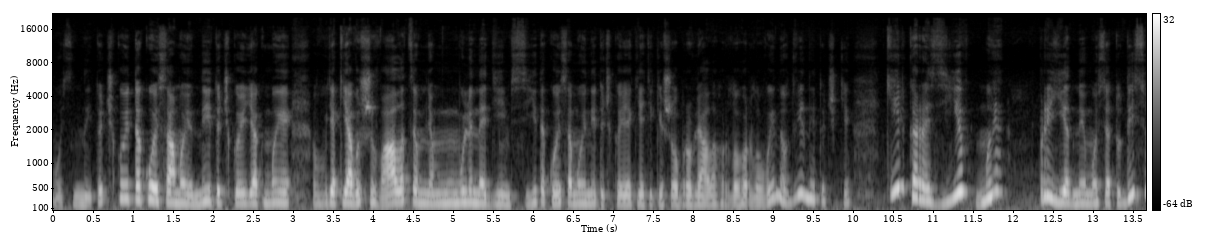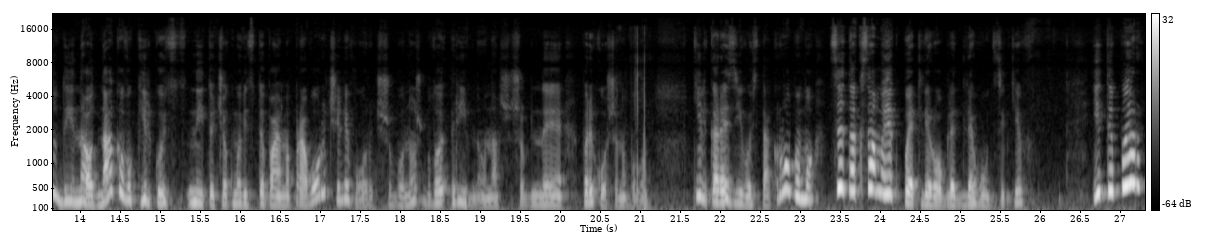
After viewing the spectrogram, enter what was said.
Ось ниточкою, такою самою ниточкою, як ми, як я вишивала, це у мене муліне DMC, такою самою ниточкою, як я тільки що обробляла горло горловину, в дві ниточки. Кілька разів ми приєднуємося туди-сюди. На однакову кількість ниточок ми відступаємо праворуч і ліворуч, щоб воно ж було рівно у нас, щоб не перекошено було. Кілька разів ось так робимо. Це так само, як петлі роблять для гудзиків. І тепер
